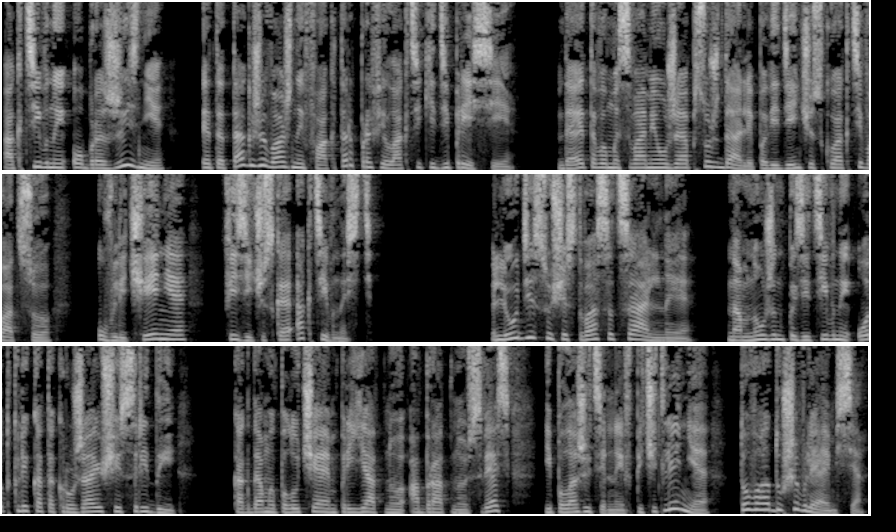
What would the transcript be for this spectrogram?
Активный образ жизни – это также важный фактор профилактики депрессии. До этого мы с вами уже обсуждали поведенческую активацию, увлечение, физическая активность. Люди – существа социальные. Нам нужен позитивный отклик от окружающей среды. Когда мы получаем приятную обратную связь и положительные впечатления, то воодушевляемся.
